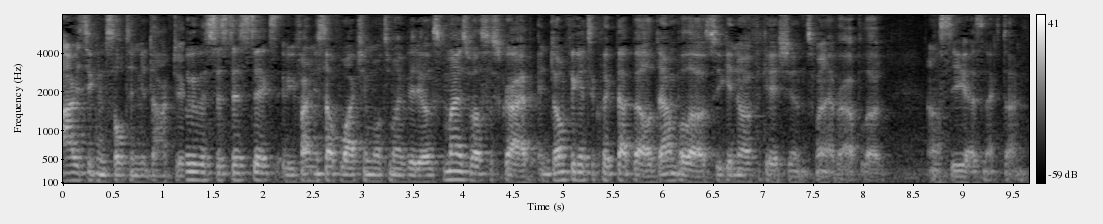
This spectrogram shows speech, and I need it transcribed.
Obviously consulting your doctor. Look at the statistics. If you find yourself watching multiple of my videos, might as well subscribe. And don't forget to click that bell down below so you get notifications whenever I upload. And I'll see you guys next time.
